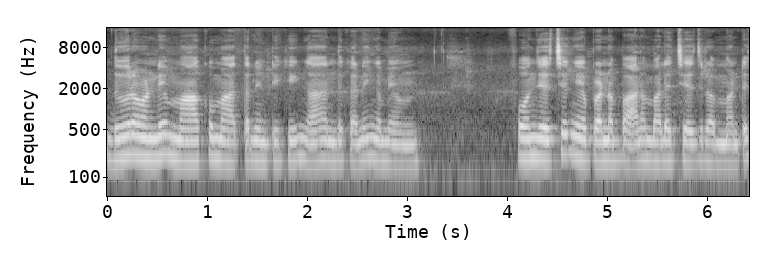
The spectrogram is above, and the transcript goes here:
దూరం అండి. మాకు మా అత్తనింటికి ఇంకా అందుకని ఇంకా మేము ఫోన్ చేసి ఇంకా ఎప్పుడన్నా బాణం బాగా చేసి రమ్మంటే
